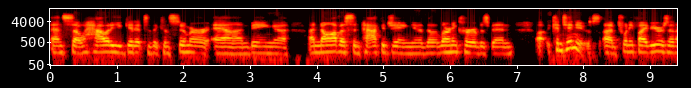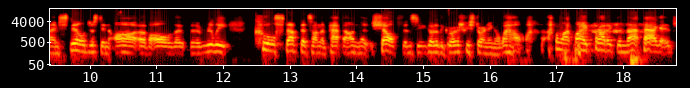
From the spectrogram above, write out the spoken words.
And so, how do you get it to the consumer? And being a, a novice in packaging, you know, the learning curve has been uh, continues. I'm 25 years, and I'm still just in awe of all of the, the really cool stuff that's on the pa- on the shelf. And so you go to the grocery store and you go, "Wow, I want my product in that package."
